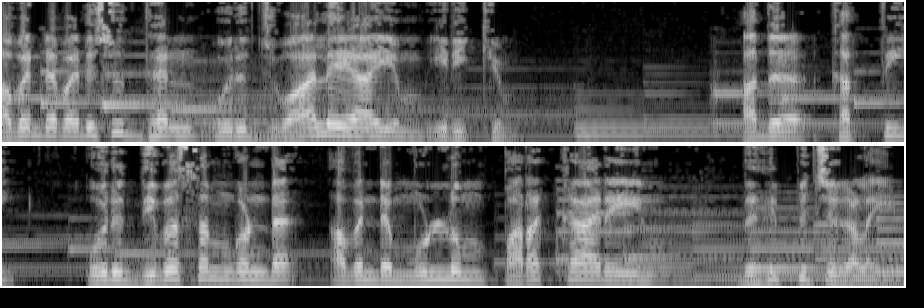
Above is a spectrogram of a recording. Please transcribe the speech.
അവന്റെ പരിശുദ്ധൻ ഒരു ജ്വാലയായും ഇരിക്കും. അത് കത്തി ഒരു ദിവസം കൊണ്ട് അവന്റെ മുള്ളും പറക്കാരെയും ദഹിപ്പിച്ചു കളയും.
